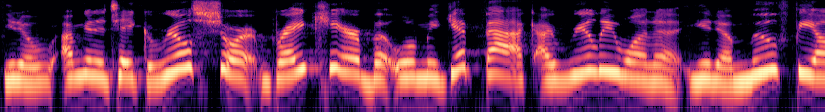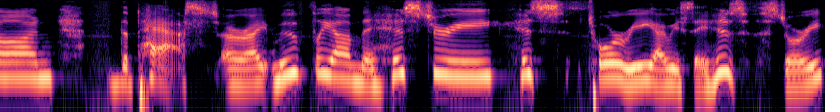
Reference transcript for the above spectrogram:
you know, I'm going to take a real short break here, but when we get back, I really want to you know move beyond the past. All right, move beyond the history, his story. I always say his story,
